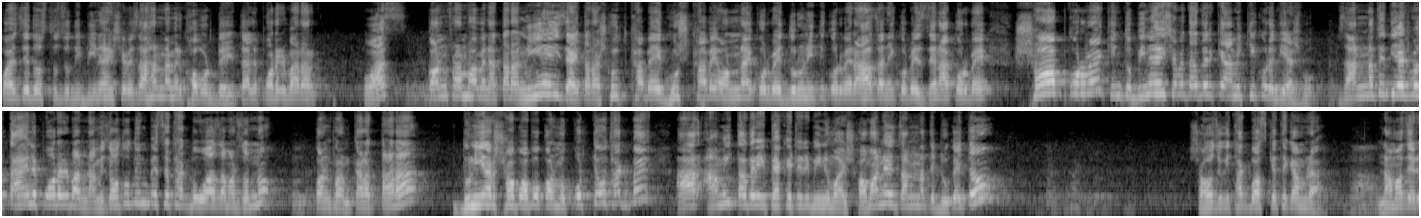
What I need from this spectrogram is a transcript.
কয় যে, দোস্ত, যদি বিনা হিসেবে জাহান্নামের খবর দেই, তাহলে পরের বার আর ওয়াজ কনফার্ম হবে না, তারা নিয়েই যায়, তারা সুদ খাবে, ঘুষ খাবে, অন্যায় করবে, দুর্নীতি করবে, রাহাজানি করবে, জেনা করবে, সব করবে, কিন্তু বিনা হিসেবে তাদেরকে আমি কি করে দিয়ে আসব? জান্নাতে দিয়ে আসব, তাহলে পরের বার না, আমি যতদিন বেঁচে থাকব, ওয়াজ আমার জন্য কনফার্ম কারণ তারা দুনিয়ার সব অপকর্ম করতেও থাকবে, আর আমি তাদের এই প্যাকেটের বিনিময়ে সমানে জান্নাতে ঢুকাইতেও সহযোগী থাকব আজকে থেকে আমরা? নামাজের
